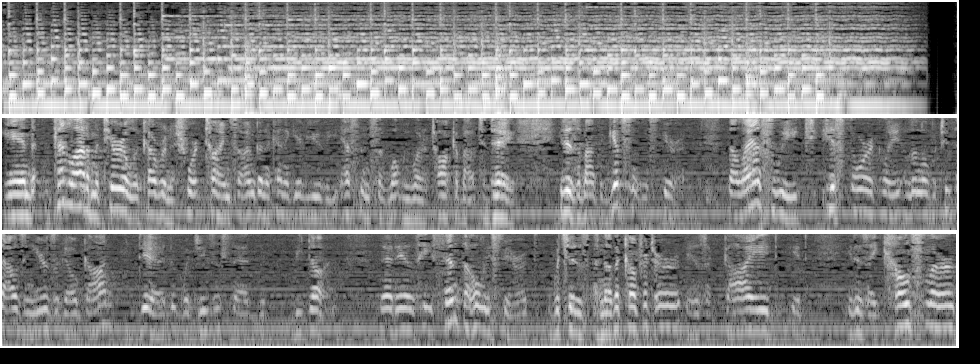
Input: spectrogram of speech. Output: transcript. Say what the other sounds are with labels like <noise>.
And got a lot of material to cover in a short time, so I'm going to kind of give you the essence of what we want to talk about today. It is about the gifts of the Spirit. Now, last week, historically, a little over 2,000 years ago, God did what Jesus said would be done. That is, He sent the Holy Spirit, which is another comforter, is a guide, it, it is a counselor.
